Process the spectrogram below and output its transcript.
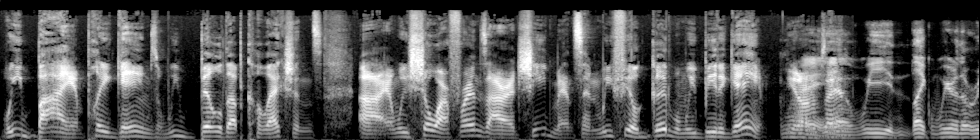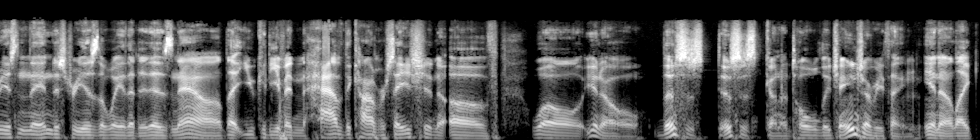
We buy and play games, and we build up collections, uh, and we show our friends our achievements, and we feel good when we beat a game. You know what I'm saying? yeah, we like we're the reason the industry is the way that it is now. That you could even have the conversation of, well, you know, this is this is gonna totally change everything. You know, like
